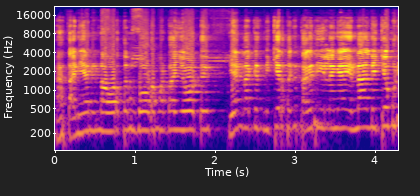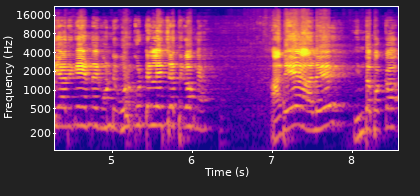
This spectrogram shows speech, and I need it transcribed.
நான் தனியா நின்னா ஒருத்தனும் போட மாட்டாங்க ஓட்டு. எனக்கு நிக்கிறதுக்கு தகுதி இல்லைங்க. என்னால் நிக்க முடியாதுங்க. என்ன கொண்டு ஒரு கூட்டணியிலே சேர்த்துக்கோங்க. அதே ஆளு இந்த பக்கம்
